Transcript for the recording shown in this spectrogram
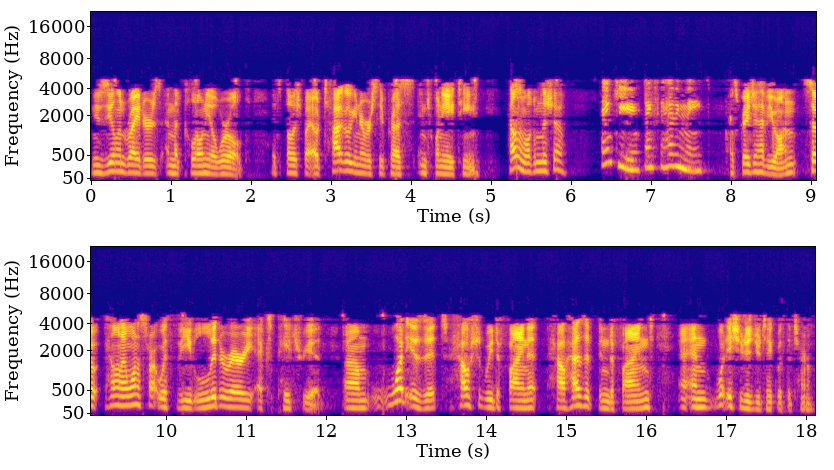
New Zealand Writers and the Colonial World. It's published by Otago University Press in 2018. Helen, welcome to the show. Thank you. Thanks for having me. It's great to have you on. So, Helen, I want to start with the literary expatriate. Um, what is it? How should we define it? How has it been defined? And what issue did you take with the term?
